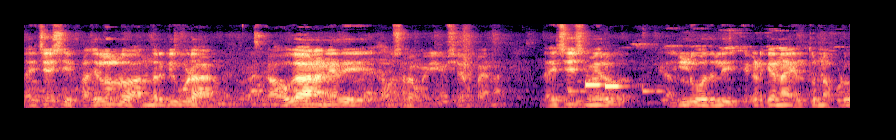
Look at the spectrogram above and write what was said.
దయచేసి ప్రజలలో అందరికీ కూడా ఒక అవగాహన అనేది అవసరం ఈ విషయం పైన. దయచేసి మీరు ఇల్లు వదిలి ఎక్కడికైనా వెళ్తున్నప్పుడు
